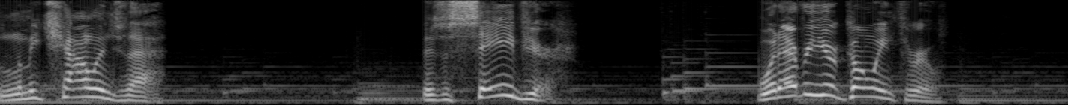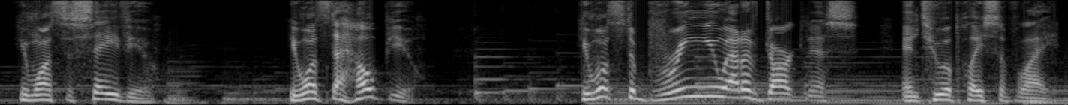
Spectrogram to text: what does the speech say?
Let me challenge that. There's a Savior. Whatever you're going through, He wants to save you, He wants to help you, He wants to bring you out of darkness into a place of light.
